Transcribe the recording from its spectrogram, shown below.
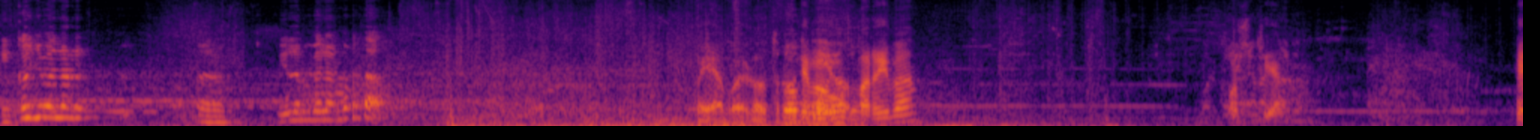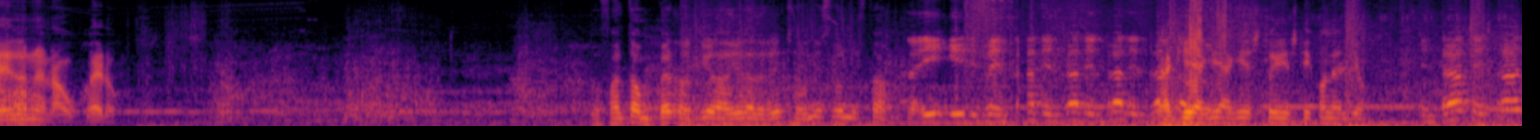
¿Qué coño me lo... Bueno, ¿y lo- me lo han matado? Voy a por el otro, ¿Qué vamos para arriba? Hostia. He ido en el agujero. Me falta un perro, tío, ahí a la derecha. ¿Dónde está? ¿Dónde está? Y, y, entrad, entrad, entrad, entrad. Aquí, aquí, aquí estoy, estoy con él yo. Entrad, entrad.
